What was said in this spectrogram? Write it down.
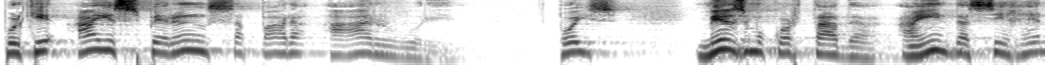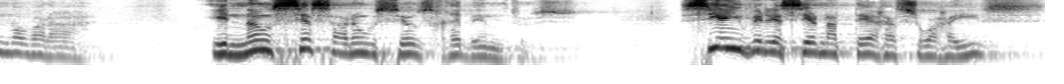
Porque há esperança para a árvore, pois, mesmo cortada, ainda se renovará, e não cessarão os seus rebentos. Se envelhecer na terra a sua raiz,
